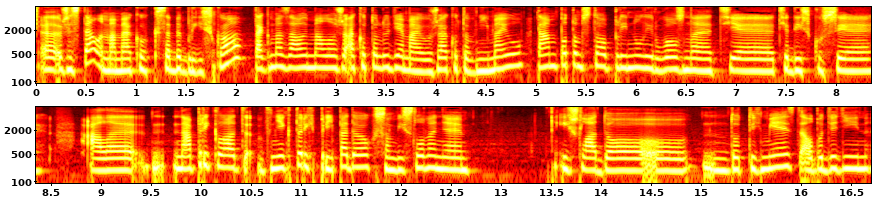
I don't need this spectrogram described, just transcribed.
že stále máme ako k sebe blízko, tak ma zaujímalo, že ako to ľudia majú, že ako to vnímajú. Tam potom z toho plynuli rôzne tie, tie diskusie ale napríklad v niektorých prípadoch som vyslovene išla do, do tých miest alebo dedín,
